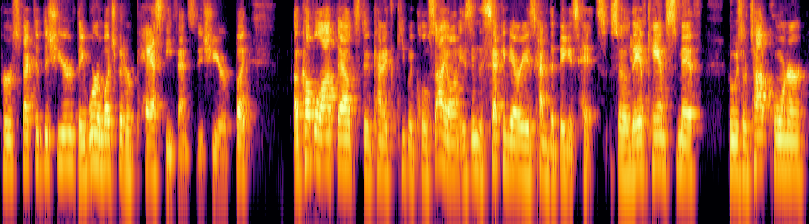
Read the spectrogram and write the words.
perspective this year. They were a much better pass defense this year. But a couple opt outs to kind of keep a close eye on is in the secondary is kind of the biggest hits. So they have Cam Smith, who was their top corner,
